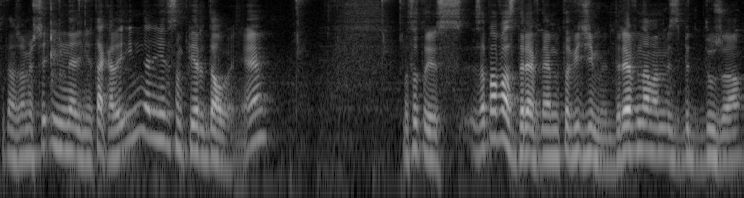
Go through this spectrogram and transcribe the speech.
Tu tam, że mam jeszcze inne linie. Tak, ale inne linie to są pierdoły, nie? Bo co tu jest? Zabawa z drewnem, to widzimy. Drewna mamy zbyt dużo.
